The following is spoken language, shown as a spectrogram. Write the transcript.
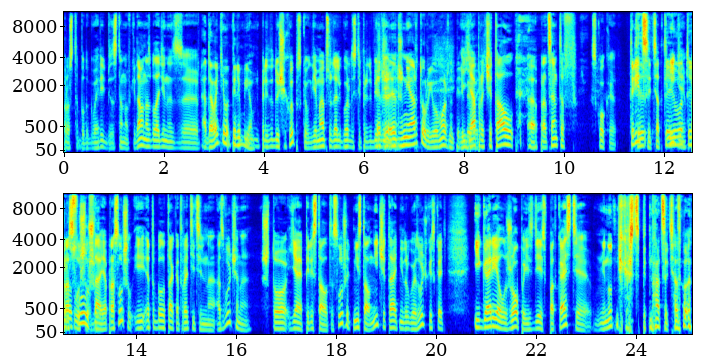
просто буду говорить без остановки. Да, у нас был один из э, А давайте его перебьем. предыдущих выпусков, где мы обсуждали гордость и Это же, предубеждение. это же не Артур, его можно перебивать. Я прочитал э, процентов сколько? 30 от ты книги его- ты его прослушал. слушал? Да, я прослушал, и это было так отвратительно озвучено, что я перестал это слушать, не стал ни читать, ни другую озвучку искать, и горел жопой здесь в подкасте минут, мне кажется, 15 о,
